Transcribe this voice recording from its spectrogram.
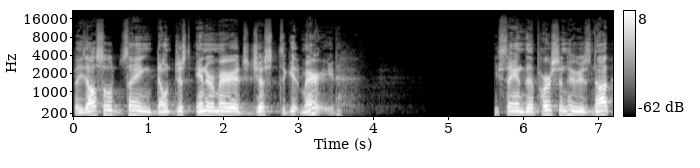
but he's also saying don't just enter marriage just to get married. He's saying the person who is not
